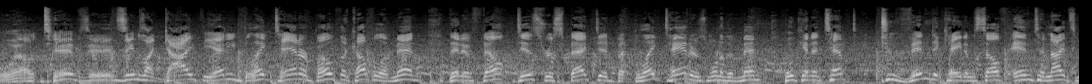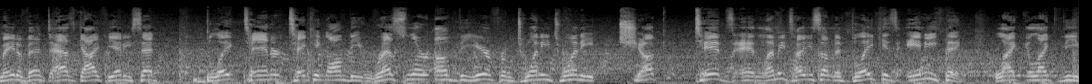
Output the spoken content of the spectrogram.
Well, Tibbs, it seems like Guy Fieri, Blake Tanner, both a couple of men that have felt disrespected, but Blake Tanner is one of the men who can attempt to vindicate himself in tonight's main event. As Guy Fieri said, Blake Tanner taking on the Wrestler of the Year from 2020, Chuck Tibbs. And let me tell you something, if Blake is anything like like the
